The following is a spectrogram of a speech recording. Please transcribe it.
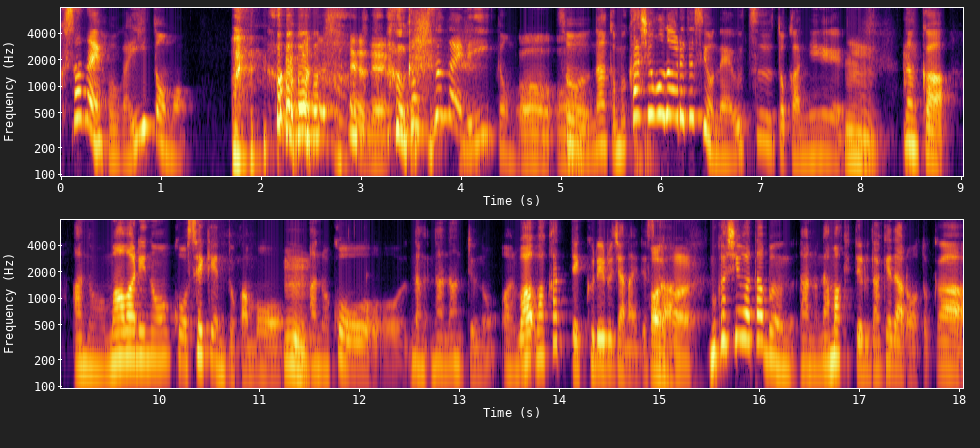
さない方がいいと思。う。隠さないでいいと思う。うん。そうなんか昔ほどあれですよね。うつとかに、うん。なんかあの周りのこう世間とかも、うんあのこうなななんていうの？あわ分かってくれるじゃないですか。はいはい昔は多分あの怠けてるだけだろうとか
